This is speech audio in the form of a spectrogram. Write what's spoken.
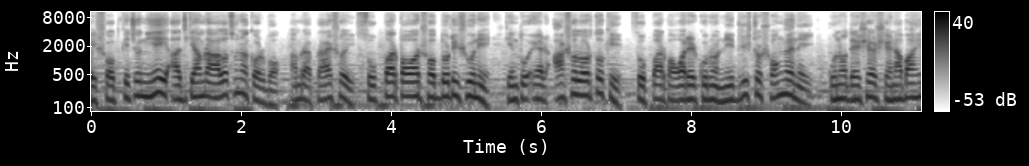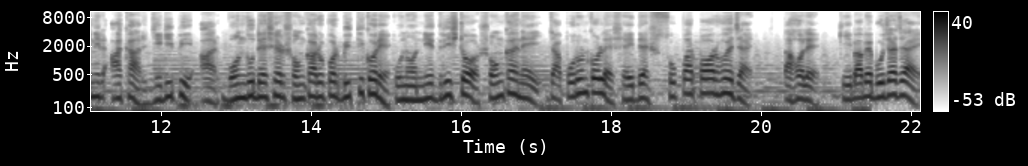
এই সব কিছু নিয়েই আজকে আমরা আলোচনা করব। আমরা প্রায়শই সুপার পাওয়ার শব্দটি শুনি, কিন্তু এর আসল অর্থ কি? সুপার পাওয়ারের কোনো নির্দিষ্ট সংজ্ঞা নেই। কোনো দেশের সেনাবাহিনীর আকার জিডিপি আর বন্ধু দেশের সংখ্যার উপর ভিত্তি করে কোনো নির্দিষ্ট সংখ্যা নেই যা পূরণ করলে সেই দেশ সুপার পাওয়ার হয়ে যায়। তাহলে কীভাবে বোঝা যায়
